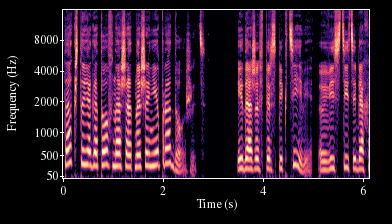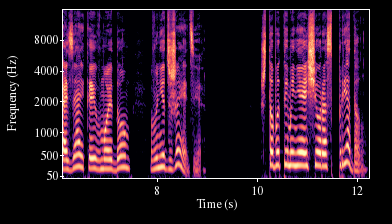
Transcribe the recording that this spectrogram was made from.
Так что я готов наши отношения продолжить. И даже в перспективе ввести тебя хозяйкой в мой дом в Ниджеде. Чтобы ты меня еще раз предал,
